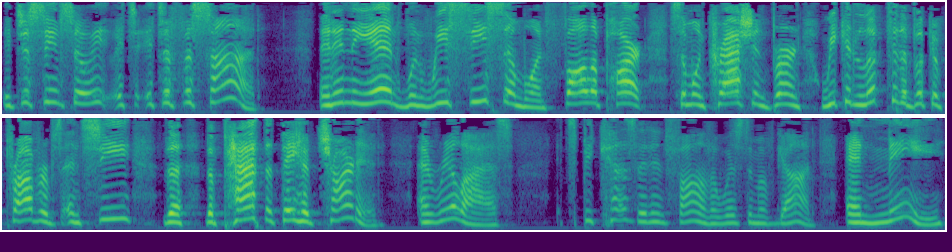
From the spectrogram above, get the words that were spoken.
it just seems so. It's it's a facade. And in the end, when we see someone fall apart, someone crash and burn, we could look to the book of Proverbs and see the, the path that they have charted and realize it's because they didn't follow the wisdom of God. And me,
